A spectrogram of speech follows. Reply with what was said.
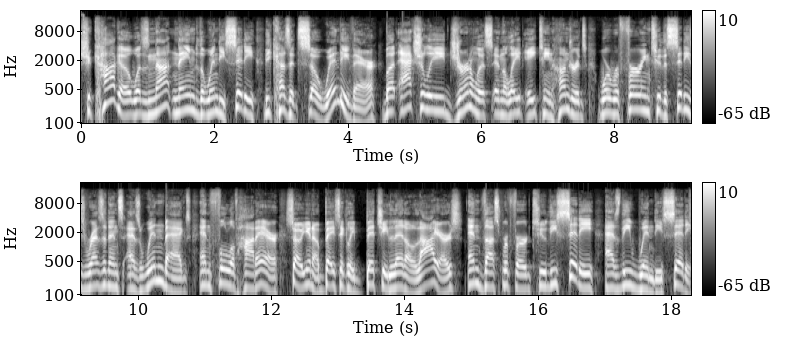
Chicago was not named the Windy City because it's so windy there, but actually, journalists in the late 1800s were referring to the city's residents as windbags and full of hot air, so, you know, basically bitchy little liars, and thus referred to the city as the Windy City.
